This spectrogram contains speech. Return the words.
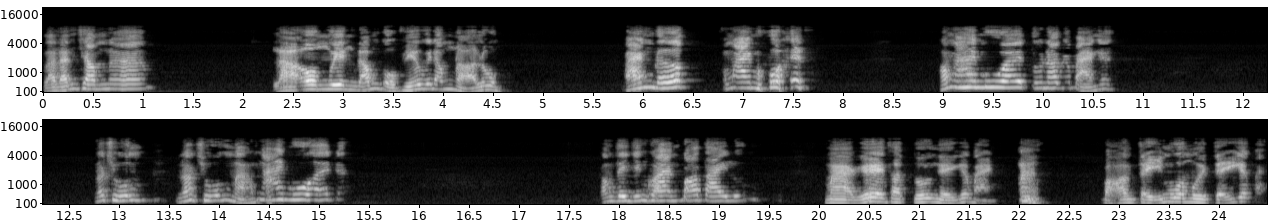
là đánh xong đó, là ôm nguyên đóng cổ phiếu với đóng nợ luôn. Bán được không ai mua hết. Không ai mua hết tôi nói các bạn ấy, nó xuống nó xuống mà không ai mua hết á. Công ty chứng khoán bó tay luôn. Mà ghê thật tôi nghĩ các bạn bỏ tỷ mua 10 tỷ các bạn.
